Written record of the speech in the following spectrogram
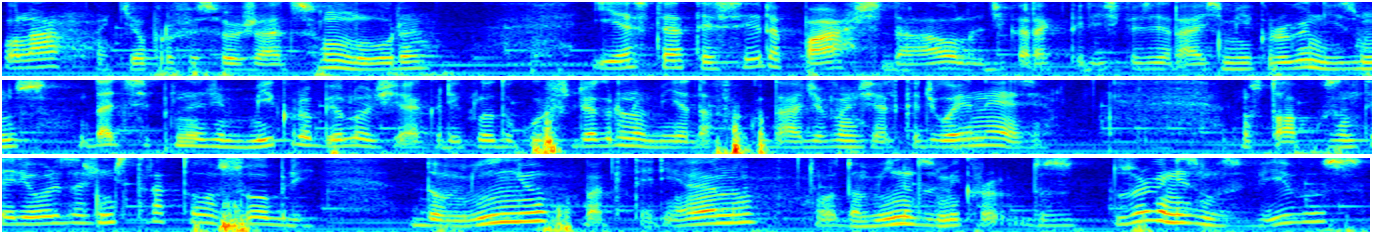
Olá, aqui é o professor Jadson Moura e esta é a terceira parte da aula de características gerais de microrganismos da disciplina de Microbiologia Agrícola do curso de Agronomia da Faculdade Evangélica de Goianésia. Nos tópicos anteriores a gente tratou sobre domínio bacteriano, ou domínio dos, micro, dos, dos organismos vivos,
